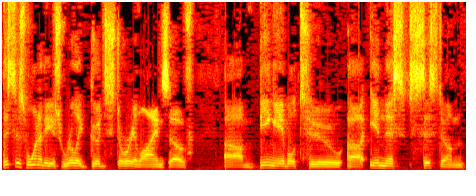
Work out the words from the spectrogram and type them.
this is one of these really good storylines of um, being able to uh, in this system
